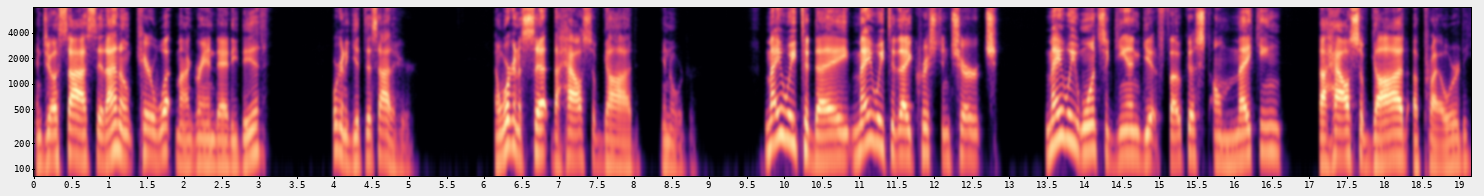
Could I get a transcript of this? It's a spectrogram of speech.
And Josiah said, I don't care what my granddaddy did. We're going to get this out of here. And we're going to set the house of God in order. May we today, may we today, Christian church, may we once again get focused on making the house of God a priority.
